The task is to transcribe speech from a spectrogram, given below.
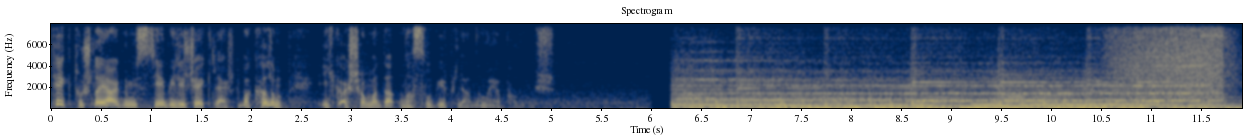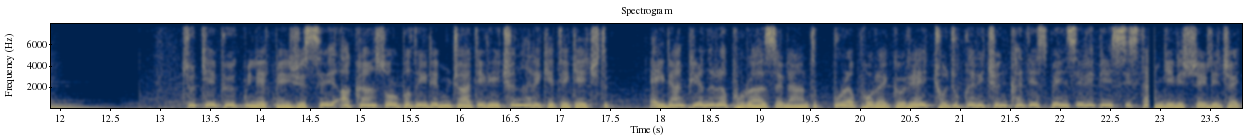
tek tuşla yardım isteyebilecekler. Bakalım ilk aşamada nasıl bir planlama yapılmış? Türkiye Büyük Millet Meclisi akran zorbalığı ile mücadele için harekete geçti. Eylem planı raporu hazırlandı. Bu rapora göre çocuklar için KADES benzeri bir sistem geliştirilecek.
